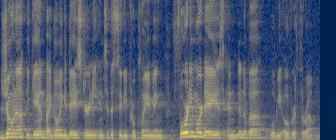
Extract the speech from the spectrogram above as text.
Jonah began by going a day's journey into the city, proclaiming, 40 more days and Nineveh will be overthrown.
